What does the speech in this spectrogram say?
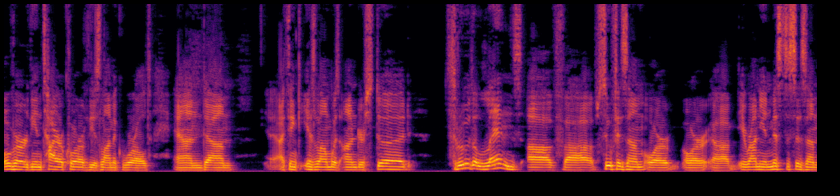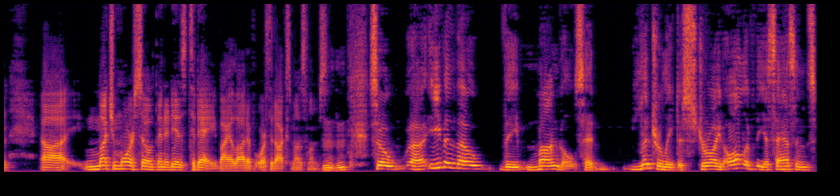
over the entire core of the Islamic world, and um, I think Islam was understood through the lens of uh, Sufism or or uh, Iranian mysticism, uh, much more so than it is today by a lot of Orthodox Muslims. Mm-hmm. So uh, even though the Mongols had literally destroyed all of the assassins'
